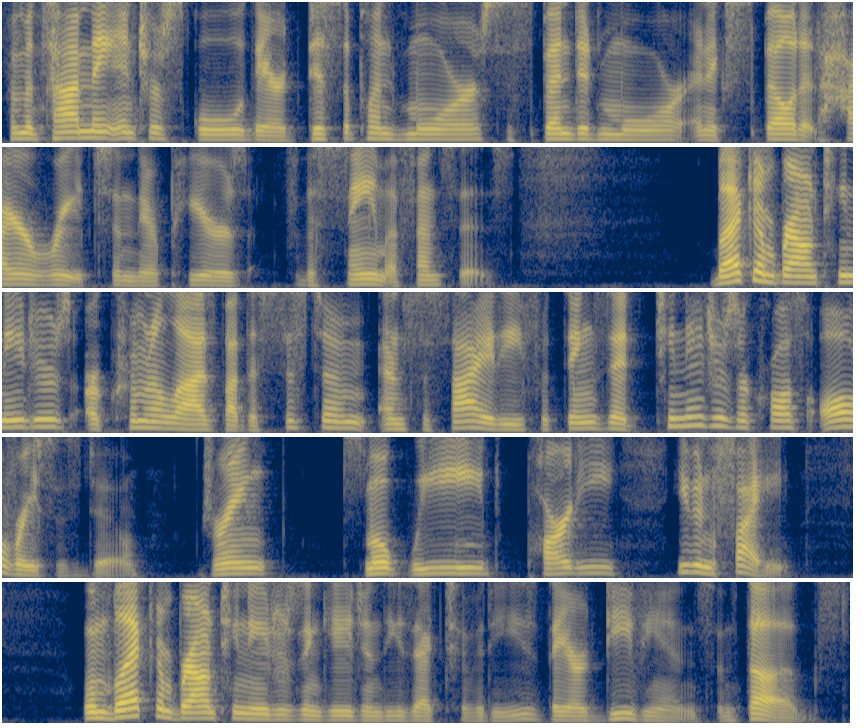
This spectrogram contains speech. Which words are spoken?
From the time they enter school, they are disciplined more, suspended more, and expelled at higher rates than their peers for the same offenses. Black and brown teenagers are criminalized by the system and society for things that teenagers across all races do drink, smoke weed, party, even fight. When black and brown teenagers engage in these activities, they are deviants and thugs.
